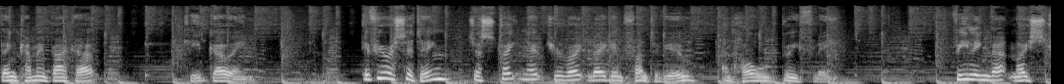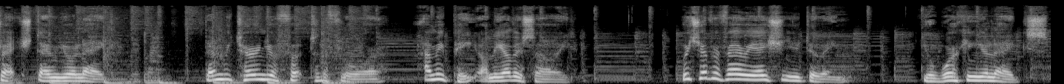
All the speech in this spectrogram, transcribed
then coming back up. Keep going. If you are sitting, just straighten out your right leg in front of you and hold briefly, feeling that nice stretch down your leg. Then return your foot to the floor and repeat on the other side. Whichever variation you're doing, you're working your legs.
